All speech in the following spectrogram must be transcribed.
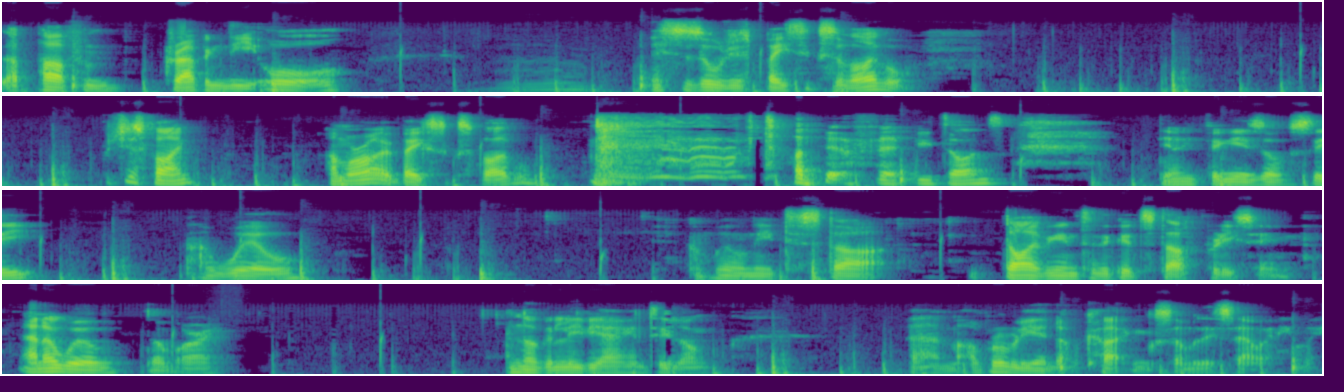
apart from grabbing the ore, this is all just basic survival. Which is fine. I'm alright with basic survival. I've done it a fair few times. The only thing is, obviously, I will, I will need to start diving into the good stuff pretty soon. And I will, don't worry. I'm not going to leave you hanging too long. Um, I'll probably end up cutting some of this out anyway.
